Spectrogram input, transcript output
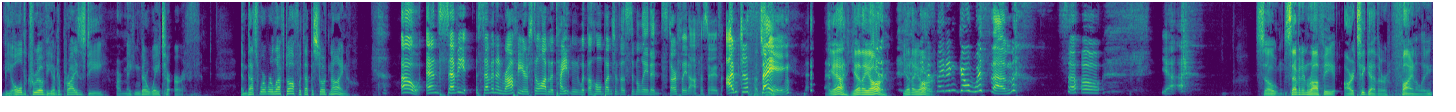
the old crew of the Enterprise D are making their way to Earth. And that's where we're left off with episode 9. Oh, and Sevi, Seven and Raffi are still on the Titan with a whole bunch of assimilated Starfleet officers. I'm just That's saying. Yeah, yeah they are. Yeah they are. Because they didn't go with them. So, yeah. So Seven and Raffi are together finally.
